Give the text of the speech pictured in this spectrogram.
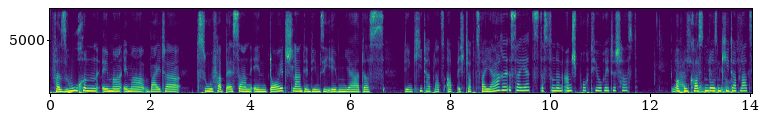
versuchen, immer, immer weiter zu verbessern in Deutschland, indem sie eben ja das den Kita-Platz ab, ich glaube, zwei Jahre ist er jetzt, dass du einen Anspruch theoretisch hast ja, auf einen kostenlosen Kita-Platz.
